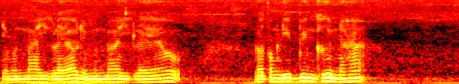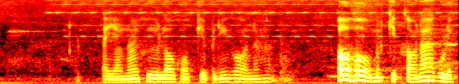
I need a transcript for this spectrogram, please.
เดี๋ยวมันมาอีกแล้ว เดี๋ยวมันมาอีกแล้ว เราต้องรีบวิ่งขึ้นนะฮะ แต่อย่างน้อยคือเราขอเก็บไปนนี้ก่อนนะฮะ โอ้โห มันเก็บต่อหน้ากูเลย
